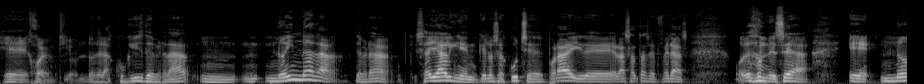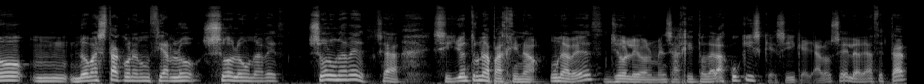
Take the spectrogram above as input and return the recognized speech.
que, joder, tío, lo de las cookies de verdad, mm, no hay nada, de verdad, si hay alguien que nos escuche por ahí de las altas esferas o de donde sea, eh, no, mm, no basta con anunciarlo solo una vez Solo una vez. O sea, si yo entro una página una vez, yo leo el mensajito de las cookies, que sí, que ya lo sé, le voy a aceptar,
